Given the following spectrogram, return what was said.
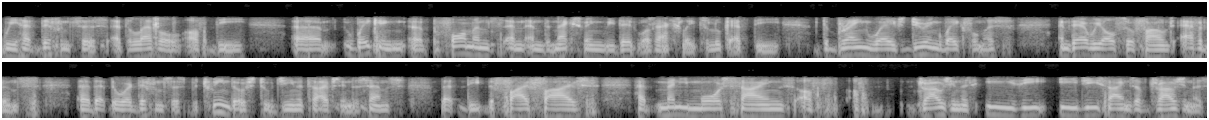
We had differences at the level of the um, waking uh, performance, and, and the next thing we did was actually to look at the the brain waves during wakefulness, and there we also found evidence uh, that there were differences between those two genotypes in the sense that the the five fives had many more signs of of drowsiness, easy EEG signs of drowsiness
